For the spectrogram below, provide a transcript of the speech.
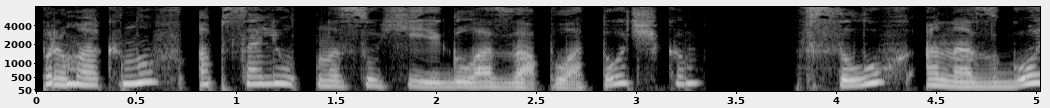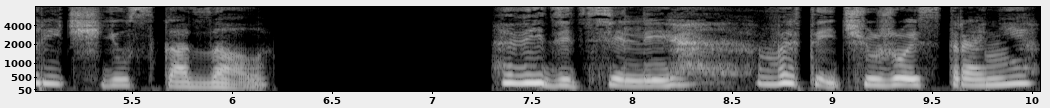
Промокнув абсолютно сухие глаза платочком, вслух она с горечью сказала. «Видите ли, в этой чужой стране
